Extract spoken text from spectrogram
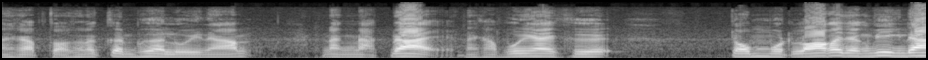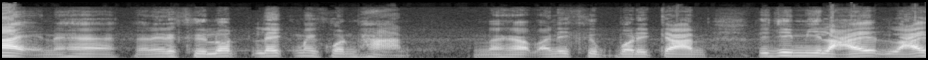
นะครับต่อสโนว์เกิลเพื่อลุยน้ำหนักๆได้นะครับพูดง่ายๆคือจมหมดล้อก็ยังวิ่งได้นะฮะแต่นี่คือรถเล็กไม่ควรผ่านนะครับอันนี้คือบริการจริงๆมีหลายหลาย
